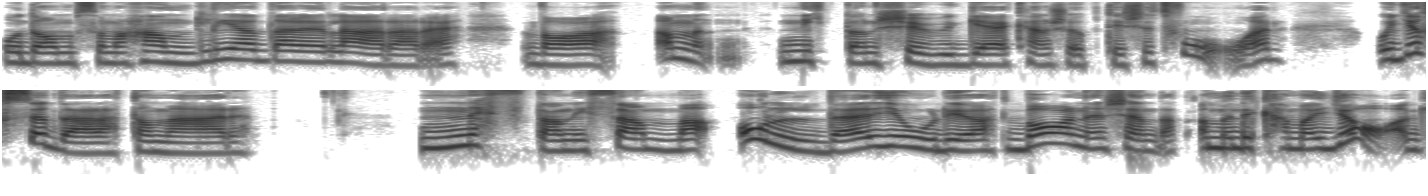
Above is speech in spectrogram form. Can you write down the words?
och de som var handledare, lärare var ja, 19, 20, kanske upp till 22 år. Och just det där att de är nästan i samma ålder gjorde ju att barnen kände att ah, men det kan vara jag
